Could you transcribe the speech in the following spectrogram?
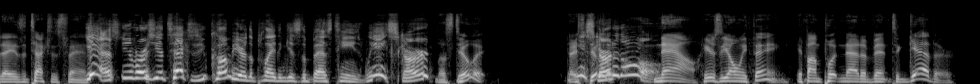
today as a Texas fan. yeah, it's the University of Texas. You come here to play against the best teams. We ain't scared. Let's do it. Let's ain't do scared it. at all. Now, here's the only thing. If I'm putting that event together,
